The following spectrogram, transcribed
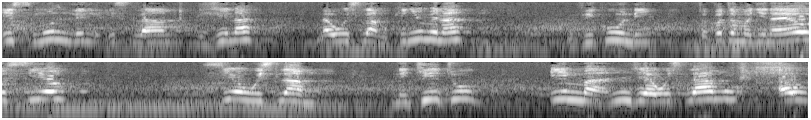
ismun lilislam ni jina la uislamu. Kinyume na vikundi utapata majina yao sio sio uislamu. Ni kitu ima nje ya uislamu au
